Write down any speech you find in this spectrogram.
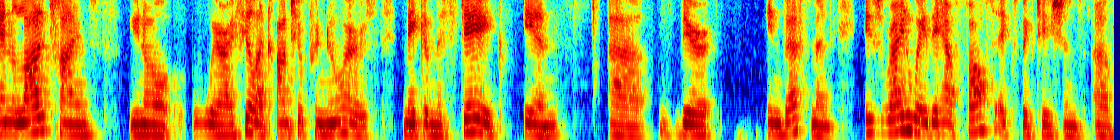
And a lot of times, you know, where I feel like entrepreneurs make a mistake in uh, their investment is right away they have false expectations of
